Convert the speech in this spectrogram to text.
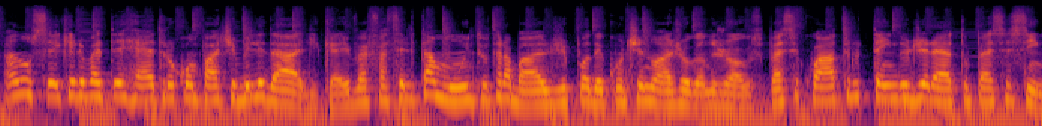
A não ser que ele vai ter retrocompatibilidade, que aí vai facilitar muito o trabalho de poder continuar jogando jogos PS4 tendo direto o PS5.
